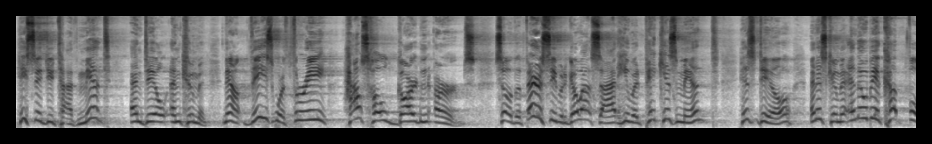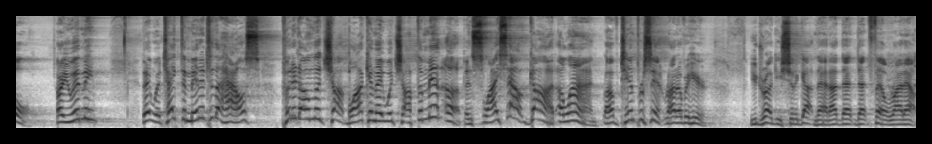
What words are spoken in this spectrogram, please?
He said, You tithe mint and dill and cumin. Now, these were three household garden herbs. So the Pharisee would go outside, he would pick his mint, his dill, and his cumin, and there would be a cup full. Are you with me? They would take the mint into the house, put it on the chop block, and they would chop the mint up and slice out God a line of 10% right over here. You druggies should have gotten that. I, that. That fell right out.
